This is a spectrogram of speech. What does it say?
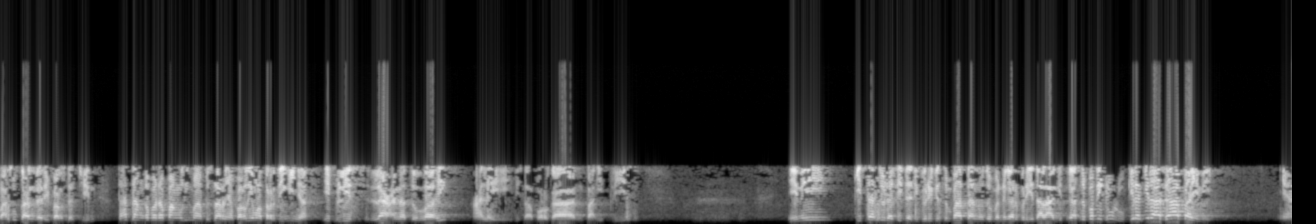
pasukan dari bangsa jin datang kepada panglima besarnya panglima tertingginya iblis la'natullahi alaihi disaporkan Pak Iblis ini kita sudah tidak diberi kesempatan untuk mendengar berita langit. Nggak seperti dulu. Kira-kira ada apa ini? Ya.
